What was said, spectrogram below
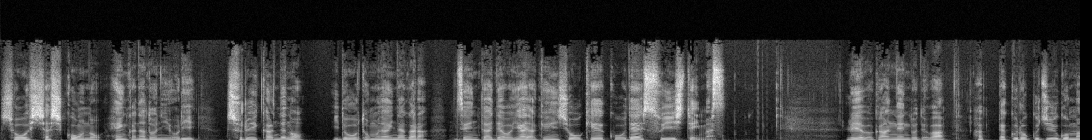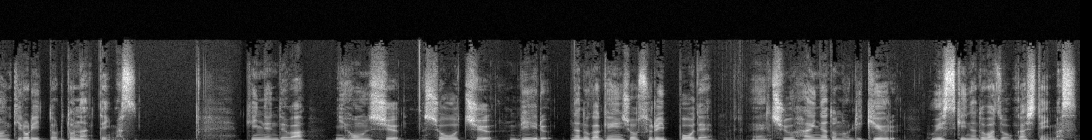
消費者志向の変化などにより種類間での移動を伴いながら全体ではやや減少傾向で推移しています。令和元年度では865万キロリットルとなっています。近年では日本酒、焼酎、ビールなどが減少する一方で、えー、酎ハイなどのリキュール、ウイスキーなどは増加しています。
